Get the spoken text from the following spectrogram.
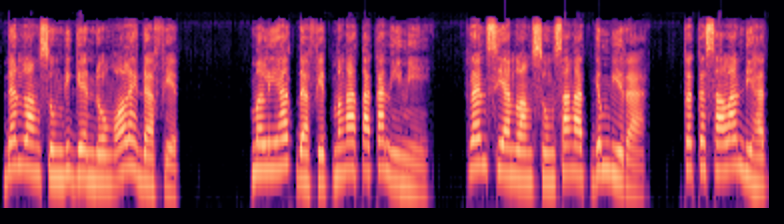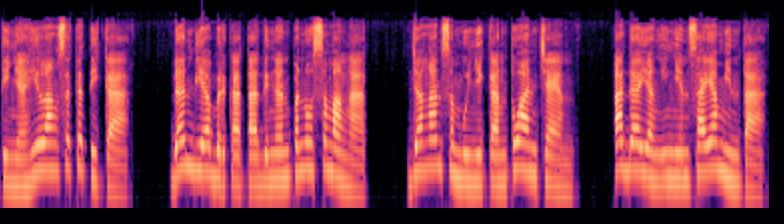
dan langsung digendong oleh David. Melihat David mengatakan ini, Rensian langsung sangat gembira. Kekesalan di hatinya hilang seketika, dan dia berkata dengan penuh semangat, Jangan sembunyikan Tuan Chen. Ada yang ingin saya minta.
